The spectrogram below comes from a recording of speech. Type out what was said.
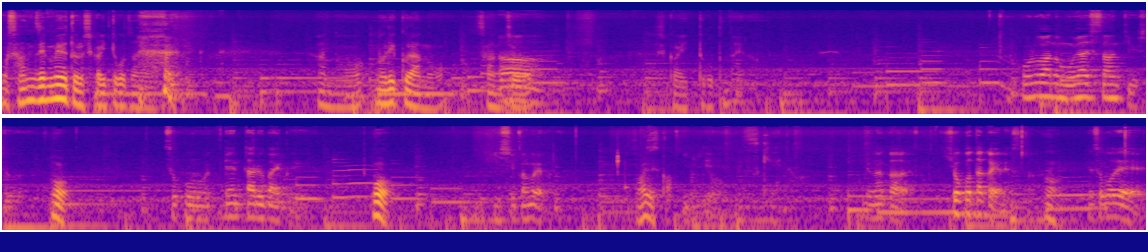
う3000メートルしか行ったことない。な あの乗鞍の山な頂しか行ったことないこれはあのもやしさんっていう人が。なおそこをレンタルバイクで。お1週間ぐらいかな。マジですか？行って。すげえでなんか標高高いじゃないですか。なでそこで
